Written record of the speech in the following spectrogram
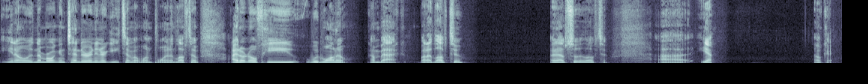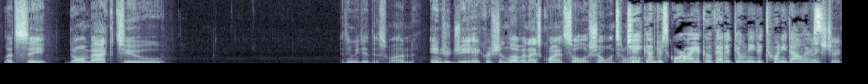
you know a number one contender in Innergeekdom at one point. I loved him. I don't know if he would want to come back, but I'd love to. I'd absolutely love to. Uh, yeah. Okay, let's see. Going back to, I think we did this one. Andrew G. Hey, Kristian, love a nice quiet solo show once in a while. Jake underscore Iakoveta donated $20. Thanks, Jake.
